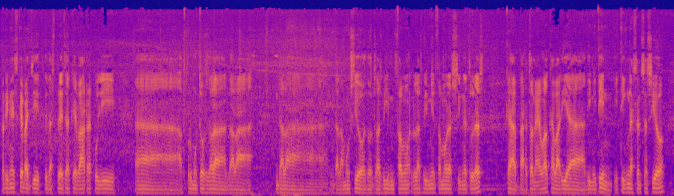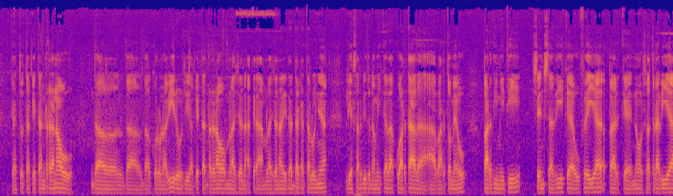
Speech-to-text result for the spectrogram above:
primers que vaig dir després de que va recollir eh, els promotors de la, de la, de la, de la moció, doncs les 20.000 famo les 20 famoses signatures, que Bartomeu acabaria dimitint. I tinc la sensació que tot aquest enrenou del, del, del coronavirus i aquest enrenou amb la, amb la Generalitat de Catalunya li ha servit una mica de coartada a Bartomeu per dimitir sense dir que ho feia perquè no s'atrevia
